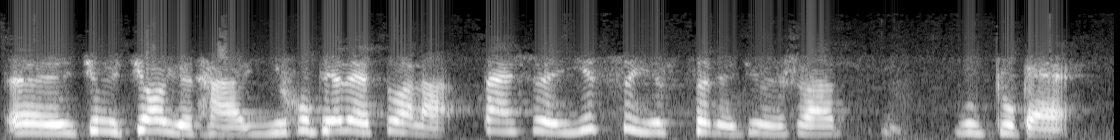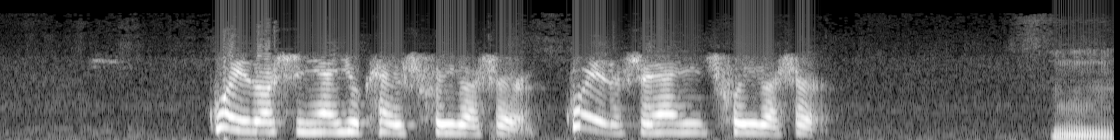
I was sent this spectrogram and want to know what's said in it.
呃，就教育他以后别再做了。但是一次一次的，就是说不不改。过一段时间又开始出一个事儿，过一段时间又出一个事儿。嗯。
